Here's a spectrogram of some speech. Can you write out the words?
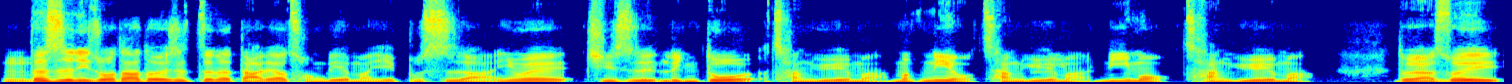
嗯，但是你说大都会是真的打掉重练嘛？也不是啊，因为其实林多长约嘛，McNeil 长约嘛，Nimmo 长约嘛，对啊，所以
